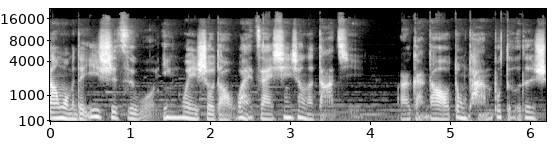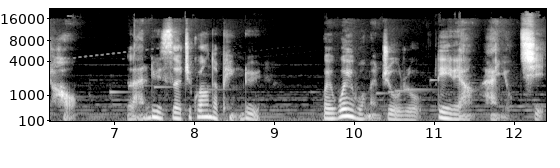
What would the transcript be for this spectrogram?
当我们的意识自我因为受到外在现象的打击而感到动弹不得的时候，蓝绿色之光的频率会为我们注入力量和勇气。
